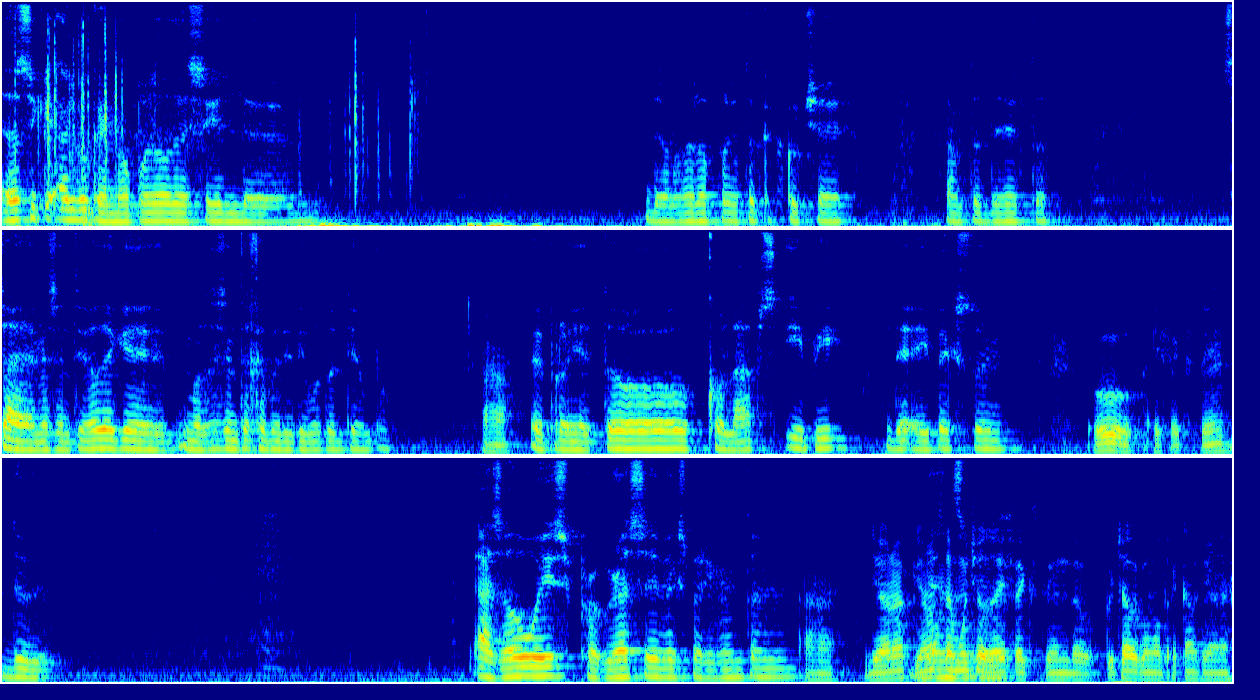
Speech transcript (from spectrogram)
Eso sí que es algo que no puedo decir de, de uno de los proyectos que escuché antes de esto. O sea, en el sentido de que no se siente repetitivo todo el tiempo. Ajá. El proyecto Collapse EP de Apex Twin. Uh, Apex Twin. Dude. As always, progressive, experimental. Ajá. Yo no, yo no sé mucho de. Apex Twin, though. He escuchado como tres canciones.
